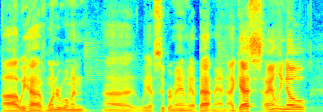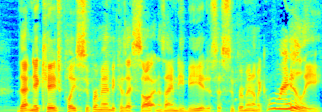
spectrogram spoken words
Uh, we have Wonder Woman, uh, we have Superman, we have Batman. I guess I only know that Nick Cage plays Superman because I saw it in his IMDb. It just says Superman. I'm like, really?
